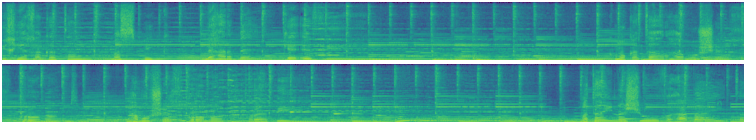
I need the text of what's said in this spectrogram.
בחייך קטן מספיק להרבה כאבים כמו קטר המושך קרונות, המושך קרונות רבים. מתי נשוב הביתה?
